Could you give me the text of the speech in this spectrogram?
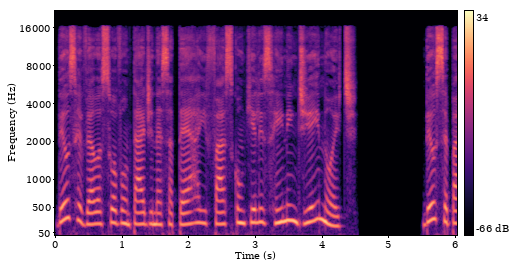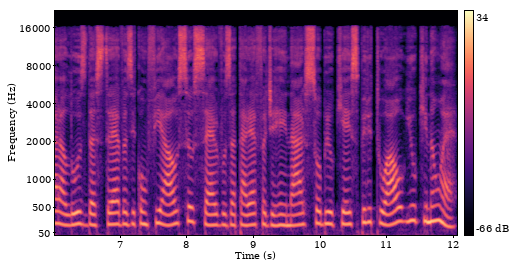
Deus revela sua vontade nessa terra e faz com que eles reinem dia e noite. Deus separa a luz das trevas e confia aos seus servos a tarefa de reinar sobre o que é espiritual e o que não é.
